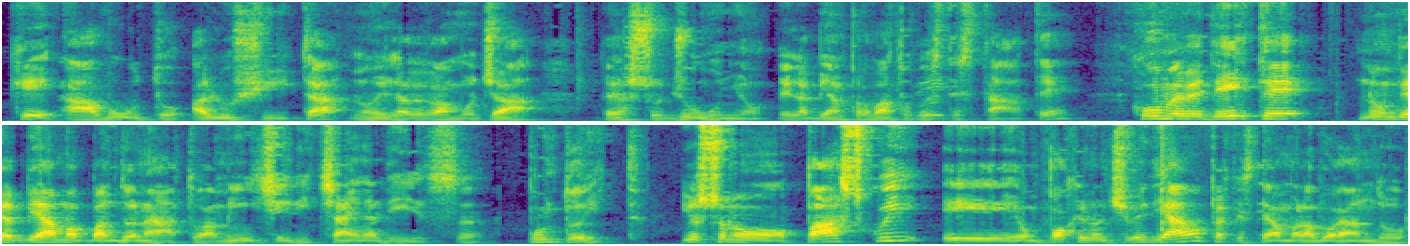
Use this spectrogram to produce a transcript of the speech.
che ha avuto all'uscita, noi l'avevamo già verso giugno e l'abbiamo provato quest'estate, come vedete non vi abbiamo abbandonato amici di ChinaDeals.it io sono Pasqui e è un po' che non ci vediamo perché stiamo lavorando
